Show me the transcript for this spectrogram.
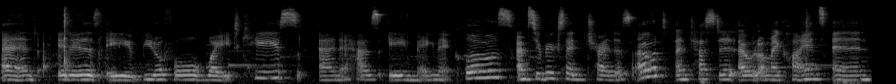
and it is a beautiful white case and it has a magnet close. I'm super excited to try this out and test it out on my clients and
